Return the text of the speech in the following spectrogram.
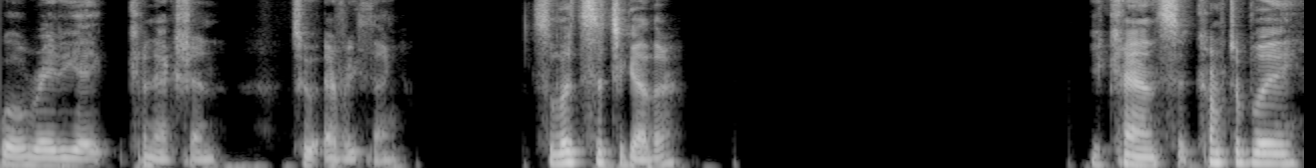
will radiate connection to everything. So let's sit together. You can sit comfortably,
